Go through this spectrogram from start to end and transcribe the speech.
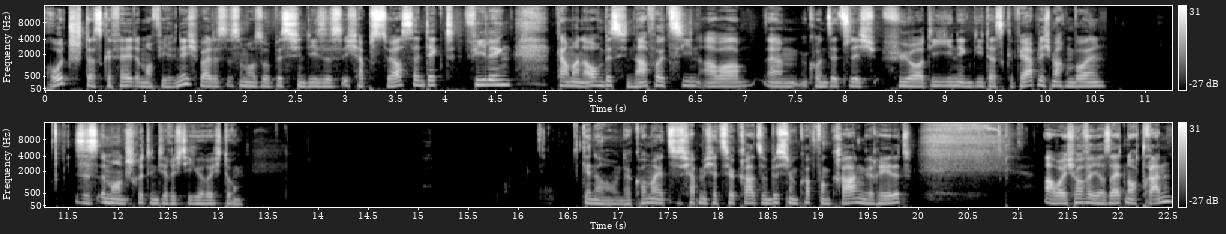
rutscht. Das gefällt immer viel nicht, weil das ist immer so ein bisschen dieses Ich habe es zuerst entdeckt Feeling. Kann man auch ein bisschen nachvollziehen, aber ähm, grundsätzlich für diejenigen, die das gewerblich machen wollen, ist es immer ein Schritt in die richtige Richtung. Genau, und da kommen wir jetzt, ich habe mich jetzt hier gerade so ein bisschen im Kopf und Kragen geredet, aber ich hoffe, ihr seid noch dran.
